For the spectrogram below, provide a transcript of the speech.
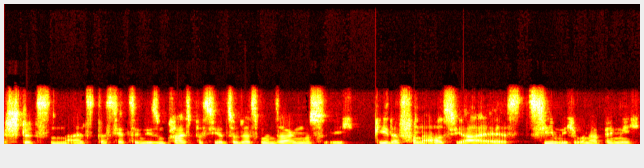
stützen, als das jetzt in diesem Preis passiert, sodass man sagen muss, ich gehe davon aus, ja, er ist ziemlich unabhängig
